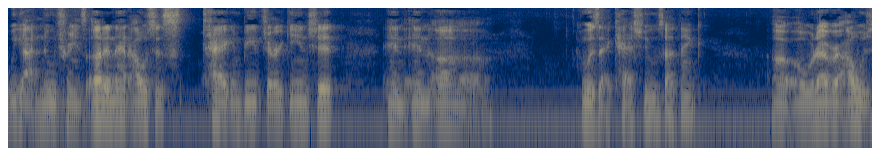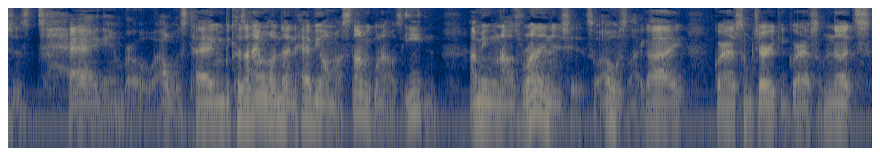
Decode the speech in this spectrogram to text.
we got nutrients. Other than that, I was just tagging beef jerky and shit, and and uh, was that cashews? I think, uh, or whatever. I was just tagging, bro. I was tagging because I didn't want nothing heavy on my stomach when I was eating. I mean, when I was running and shit. So I was like, I grab some jerky, grab some nuts,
